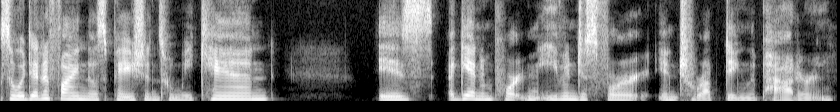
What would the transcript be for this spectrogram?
So, identifying those patients when we can is, again, important, even just for interrupting the pattern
